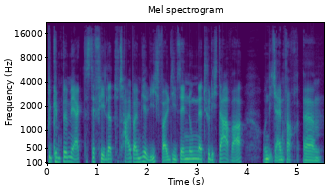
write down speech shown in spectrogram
be bemerkt, dass der Fehler total bei mir liegt, weil die Sendung natürlich da war und ich einfach ähm,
